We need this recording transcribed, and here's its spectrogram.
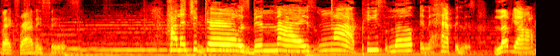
Black Friday sales. Holla at your girl. It's been nice. Mwah. Peace, love, and happiness. Love y'all.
